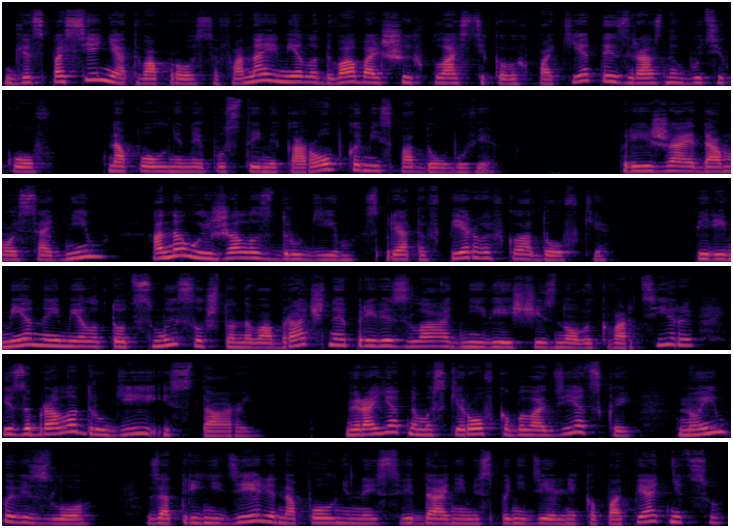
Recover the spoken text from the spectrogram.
Для спасения от вопросов она имела два больших пластиковых пакета из разных бутиков, наполненные пустыми коробками из-под обуви. Приезжая домой с одним, она уезжала с другим, спрятав первый в кладовке. Перемена имела тот смысл, что новобрачная привезла одни вещи из новой квартиры и забрала другие из старой. Вероятно, маскировка была детской, но им повезло. За три недели, наполненные свиданиями с понедельника по пятницу,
